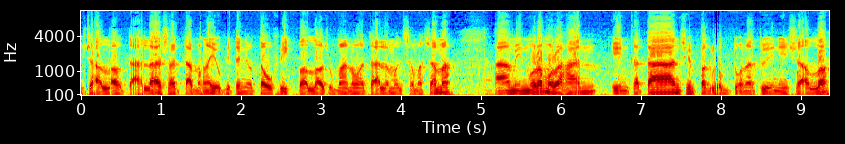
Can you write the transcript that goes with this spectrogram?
Insyaallah taala sa ta mangayo kita niyo tawfik pa Allah subhanahu wa taala magsama-sama. Amin murah-murahan in katan sin paglugto na to ini insyaallah.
